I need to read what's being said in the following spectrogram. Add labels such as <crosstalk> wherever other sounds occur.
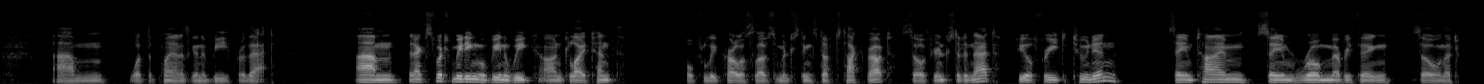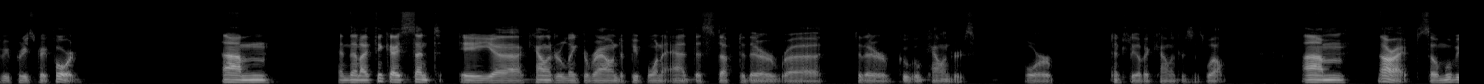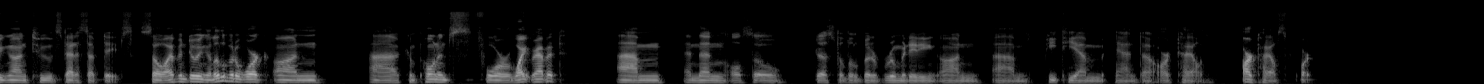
um, what the plan is going to be for that. Um, the next Switch meeting will be in a week on July 10th. Hopefully, Carlos will have some interesting stuff to talk about. So if you're interested in that, feel free to tune in. Same time, same room, everything. So that should be pretty straightforward. Um, and then I think I sent a uh, calendar link around if people want to add this stuff to their uh, to their Google calendars or potentially other calendars as well. Um, all right, so moving on to status updates. So I've been doing a little bit of work on uh, components for White Rabbit, um, and then also just a little bit of ruminating on um, PTM and uh, RTile, RTile support.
